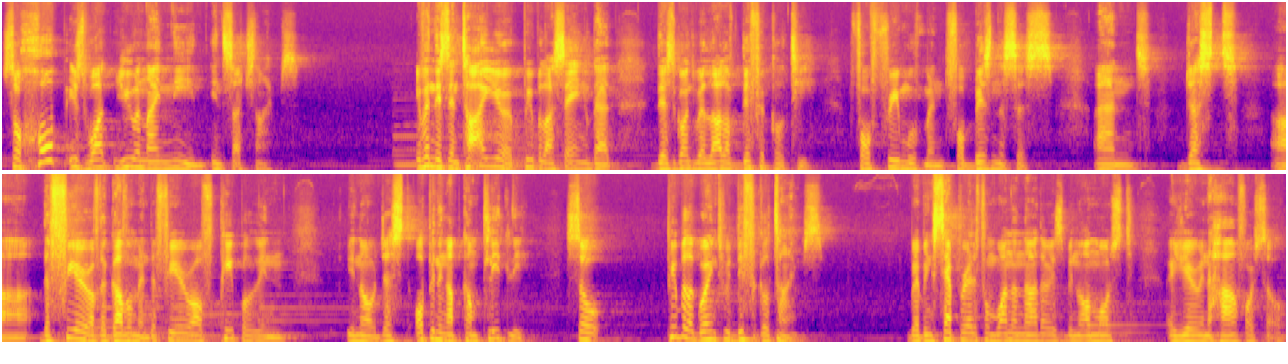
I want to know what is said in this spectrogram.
So, hope is what you and I need in such times. Even this entire year, people are saying that there's going to be a lot of difficulty for free movement, for businesses, and just uh, the fear of the government, the fear of people in, you know, just opening up completely. So people are going through difficult times. We're being separated from one another. It's been almost a year and a half or so.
